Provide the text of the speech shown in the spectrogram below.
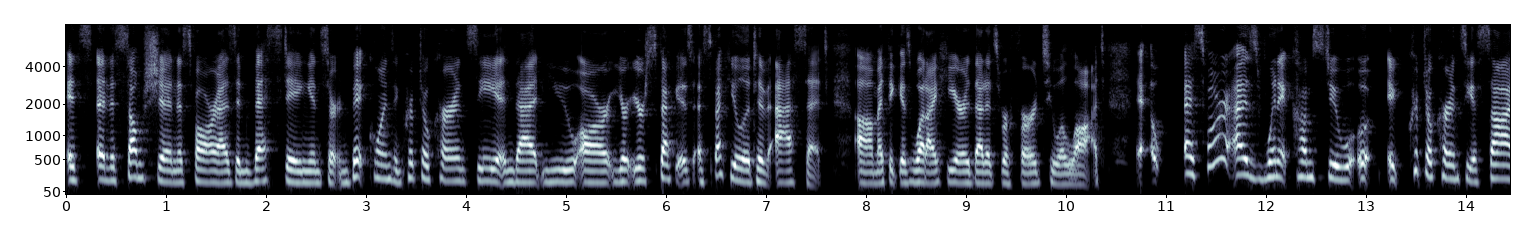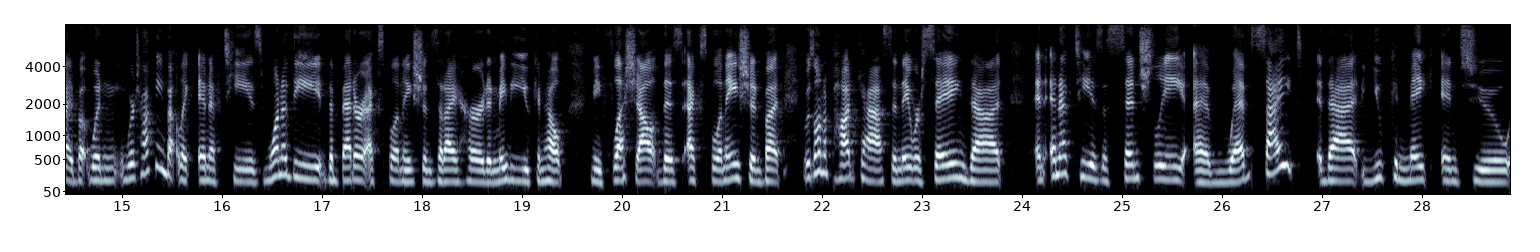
it's an assumption as far as investing in certain bitcoins and cryptocurrency, and that you are your your spec is a speculative asset. Um, I think is what I hear that it's referred to a lot. Uh, as far as when it comes to uh, it, cryptocurrency aside but when we're talking about like nfts one of the the better explanations that i heard and maybe you can help me flesh out this explanation but it was on a podcast and they were saying that an nft is essentially a website that you can make into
